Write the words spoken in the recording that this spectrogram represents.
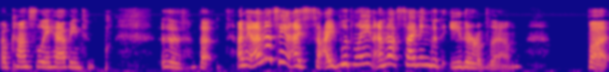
of constantly having to. Ugh. But I mean, I'm not saying I side with Wayne. I'm not siding with either of them. But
